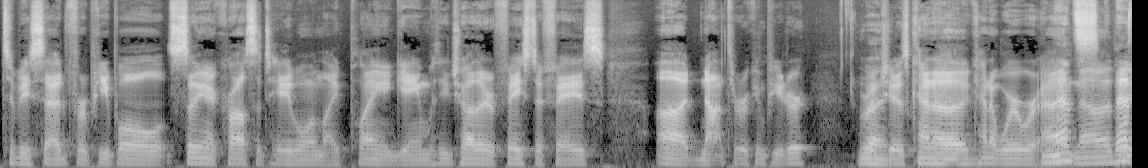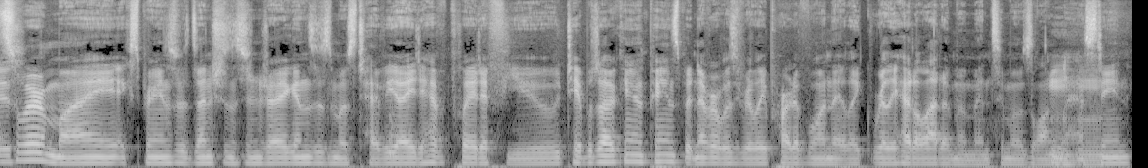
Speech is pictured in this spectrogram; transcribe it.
to be said for people sitting across the table and like playing a game with each other face to face, uh, not through a computer, which is kind of kind of where we're And at that's nowadays. that's where my experience with Dungeons and Dragons is most heavy. I have played a few tabletop campaigns, but never was really part of one that like really had a lot of momentum. It was long lasting.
